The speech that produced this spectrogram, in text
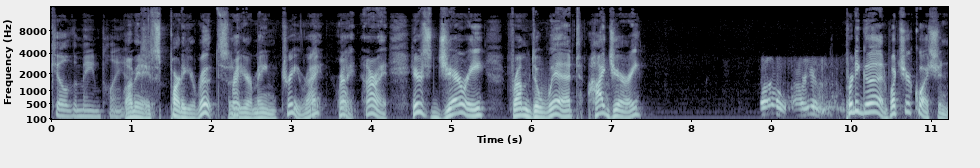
kill the main plant. I mean, it's part of your roots of Right. your main tree, right? Right. Right. All right. Here's Jerry from DeWitt. Hi, Jerry. Hello, how are you? Pretty good. What's your question?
